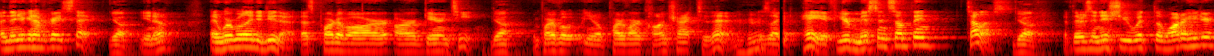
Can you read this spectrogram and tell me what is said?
and then you're gonna have a great stay. Yeah. You know, and we're willing to do that. That's part of our our guarantee. Yeah. And part of a, you know part of our contract to them is like, hey, if you're missing something, tell us. Yeah. If there's an issue with the water heater,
